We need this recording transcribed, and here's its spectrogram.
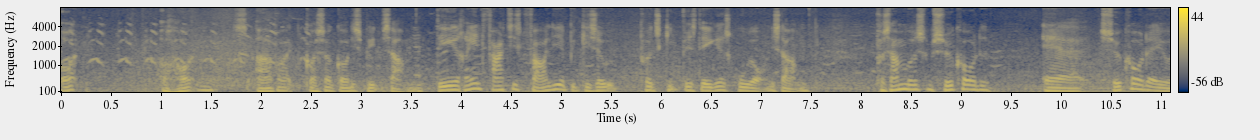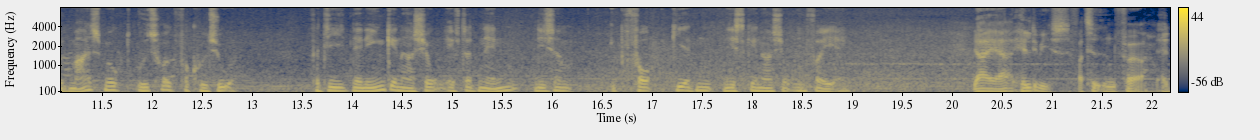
ånd og håndens arbejde går så godt i spil sammen. Det er rent faktisk farligt at begive sig ud på et skib, hvis det ikke er skruet ordentligt sammen. På samme måde som søkortet, er søkortet er jo et meget smukt udtryk for kultur. Fordi den ene generation efter den anden ligesom får, giver den næste generation en foræring. Jeg er heldigvis fra tiden før, at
